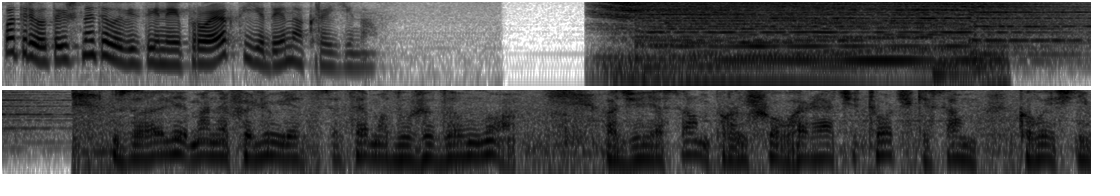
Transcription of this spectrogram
патріотичний телевізійний проект Єдина країна. Взагалі мене хвилює ця тема дуже давно, адже я сам пройшов гарячі точки, сам колишній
